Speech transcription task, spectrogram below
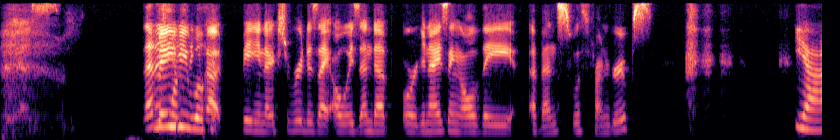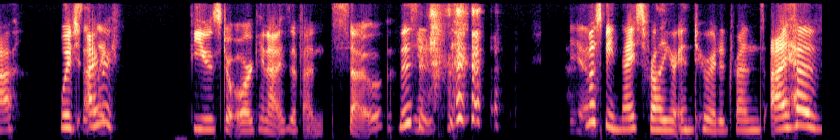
Yes. That is Maybe one thing we'll- about being an extrovert is I always end up organizing all the events with friend groups. Yeah. Which So, I like- refuse to organize events, so this is yeah. must be nice for all your introverted friends. I have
